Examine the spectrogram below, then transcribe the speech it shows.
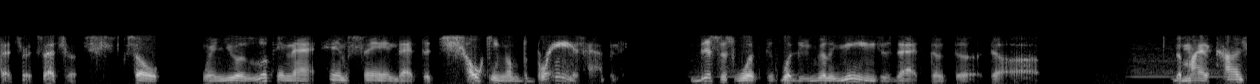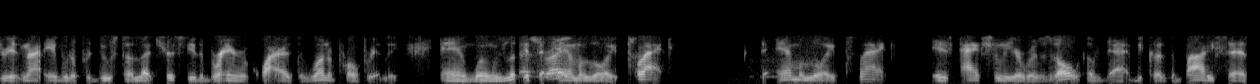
cetera, et cetera. So when you're looking at him saying that the choking of the brain is happening, this is what what it really means is that the the the uh, the mitochondria is not able to produce the electricity the brain requires to run appropriately. And when we look That's at the right. amyloid plaque, the amyloid plaque is actually a result of that because the body says,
